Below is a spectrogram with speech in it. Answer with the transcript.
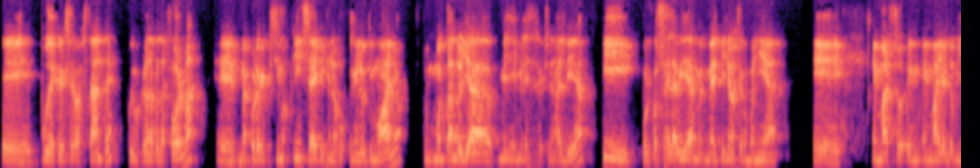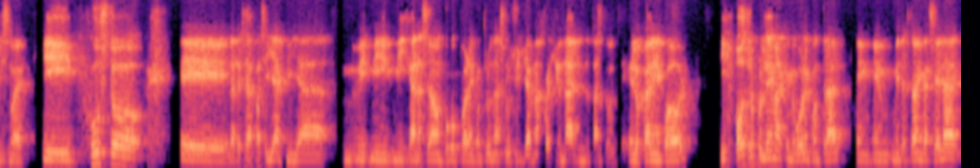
eh, pude crecer bastante. Pudimos crear una plataforma. Eh, me acuerdo que crecimos 15X en, en el último año, montando ya miles y miles de transacciones al día. Y por cosas de la vida me, me adquirieron esa compañía. Eh, en marzo, en, en, mayo del 2019. Y justo eh, la tercera fase ya que ya mi, mi, mis ganas se van un poco para encontrar una solución ya más regional y no tanto local en Ecuador. Y es otro problema que me vuelvo a encontrar en, en, mientras estaba en Gacela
